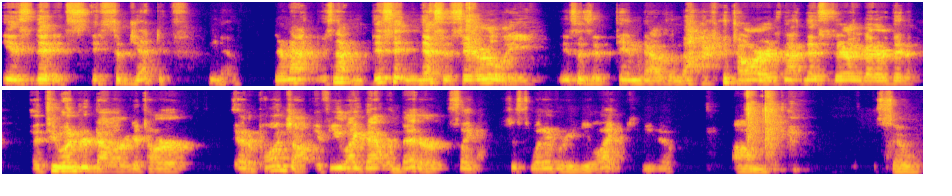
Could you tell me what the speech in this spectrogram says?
is that it's it's subjective. You know, they're not. It's not. This isn't necessarily this is a ten thousand dollar guitar. It's not necessarily better than a two hundred dollar guitar at a pawn shop. If you like that one better, it's like just whatever you like, you know. Um, so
